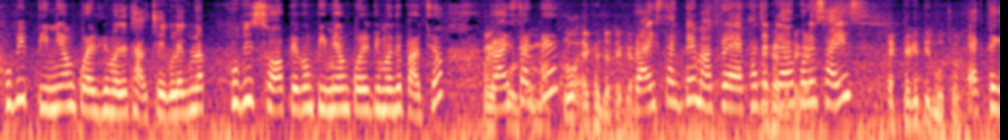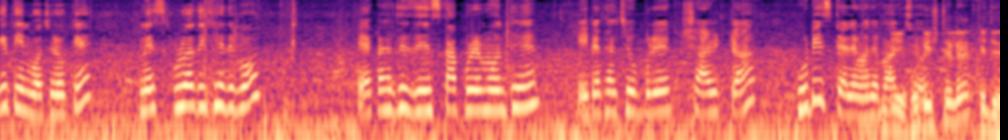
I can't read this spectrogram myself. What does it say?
খুবই প্রিমিয়াম কোয়ালিটির মধ্যে থাকছে এগুলো। এগুলো খুবই সফট এবং প্রিমিয়াম কোয়ালিটির মধ্যে পাচ্ছ। প্রাইস থাকবে প্রাইস থাকবে মাত্র এক হাজার টাকা। করে সাইজ এক থেকে তিন বছর। এক থেকে তিন বছর ওকে নেক্সটগুলো দেখিয়ে দেবো। একটা থাকছে জিন্স কাপড়ের মধ্যে। এটা থাকছে উপরে শাড়িটা। হুডি স্টাইলের মধ্যে পাচ্ছ। হুডি স্টাইলের এই যে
